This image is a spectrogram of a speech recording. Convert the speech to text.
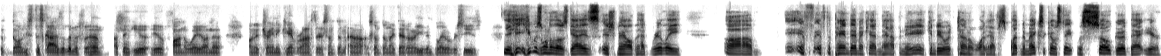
the only the sky's the limit for him. I think he'll he'll find a way on a on a training camp roster or something uh, something like that, or even play overseas. Yeah, he, he was one of those guys, Ishmael, that really um, if if the pandemic hadn't happened, he can do a ton of what ifs. But New Mexico State was so good that year,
